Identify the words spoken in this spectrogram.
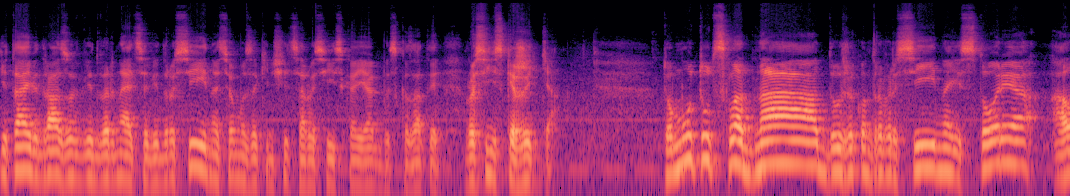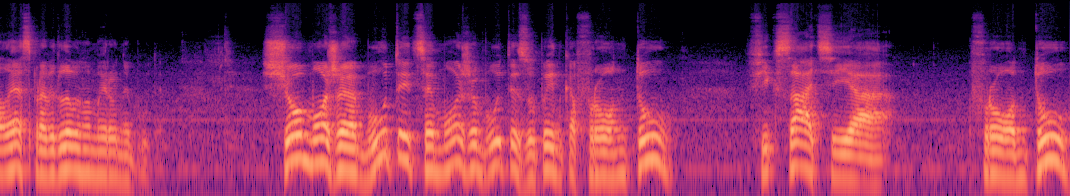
Китай відразу відвернеться від Росії. На цьому закінчиться російська, як би сказати, російське життя. Тому тут складна, дуже контроверсійна історія, але справедливого миру не буде. Що може бути? Це може бути зупинка фронту фіксація фронту,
